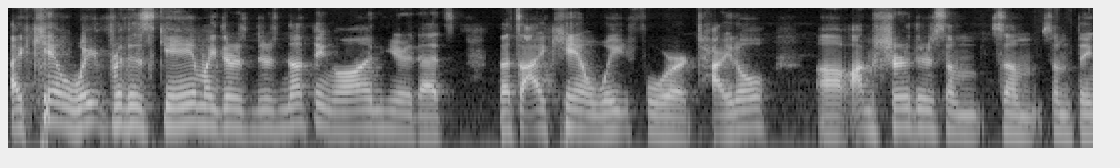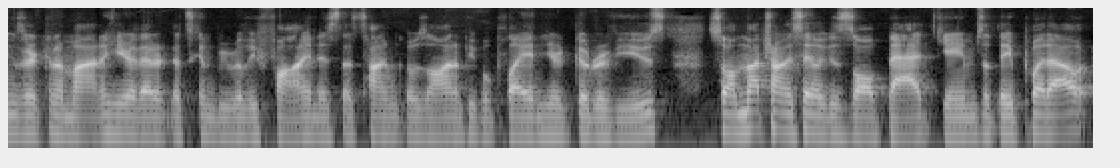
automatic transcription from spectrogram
I can't wait for this game. Like, there's there's nothing on here that's that's I can't wait for title. Uh, I'm sure there's some some some things that are gonna come out of here that are, that's gonna be really fine as as time goes on and people play and hear good reviews. So I'm not trying to say like this is all bad games that they put out,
